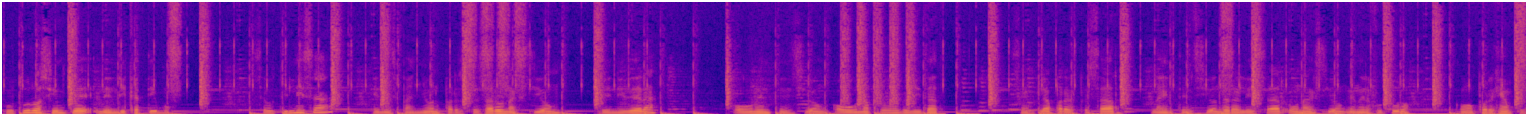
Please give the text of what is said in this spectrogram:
Futuro simple de indicativo. Se utiliza en español para expresar una acción venidera o una intención o una probabilidad. Se emplea para expresar la intención de realizar una acción en el futuro como por ejemplo,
